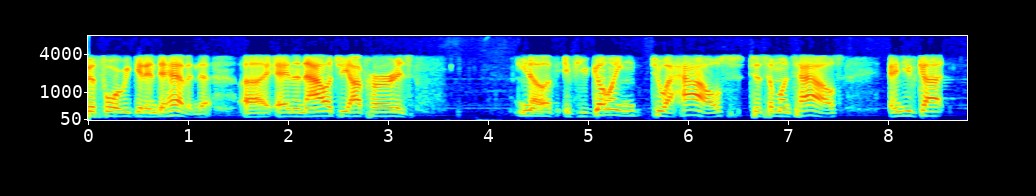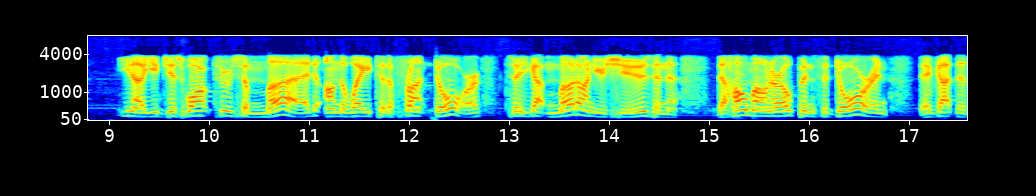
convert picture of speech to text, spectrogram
before we get into heaven. Uh, an analogy I've heard is, you know, if, if you're going to a house, to someone's house, and you've got, you know, you just walk through some mud on the way to the front door, so you got mud on your shoes, and the the homeowner opens the door and they've got this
